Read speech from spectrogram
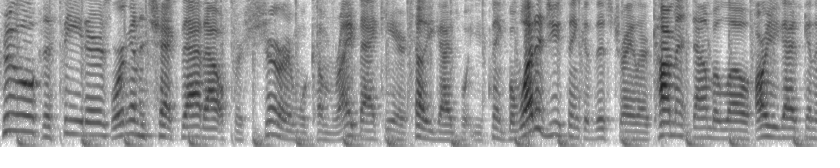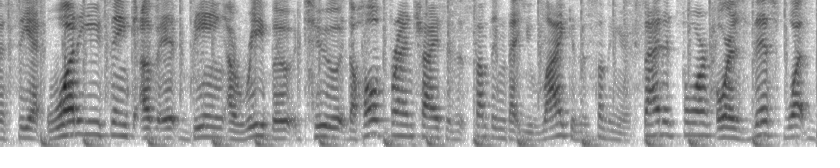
to the theaters. We're gonna check that out for sure, and we'll come right back here tell you guys what you think. But what did you think of this trailer? Comment down below. Are you guys gonna see it? What do you think of it being a reboot to the whole franchise? Is it something that you like? Is it something you're excited for? Or is this what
